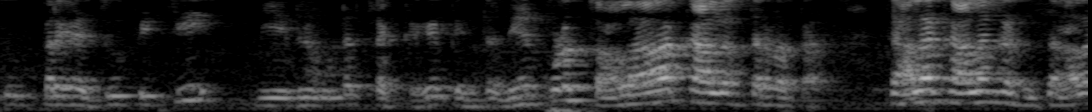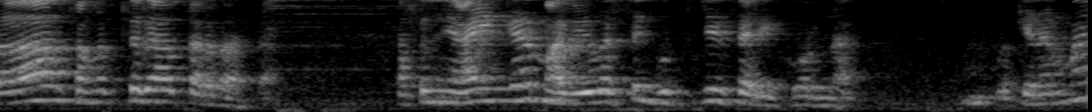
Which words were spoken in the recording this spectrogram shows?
సూపర్గా చూపించి మీ ఎదురుగుండా చక్కగా తింటాను. నేను కూడా చాలా కాలం తర్వాత చాలా కాలం కాదు చాలా సంవత్సరాల తర్వాత. అసలు న్యాయంగా మా వ్యూవర్సే గుర్తు చేశారు ఈ కూర నాకు ఓకేనమ్మా?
